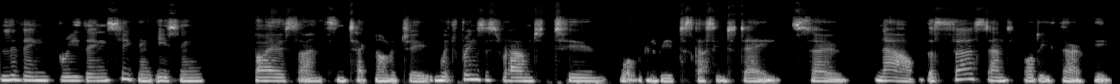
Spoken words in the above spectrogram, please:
living, breathing, sleeping, eating, bioscience, and technology, which brings us round to what we're going to be discussing today. So, now the first antibody therapy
